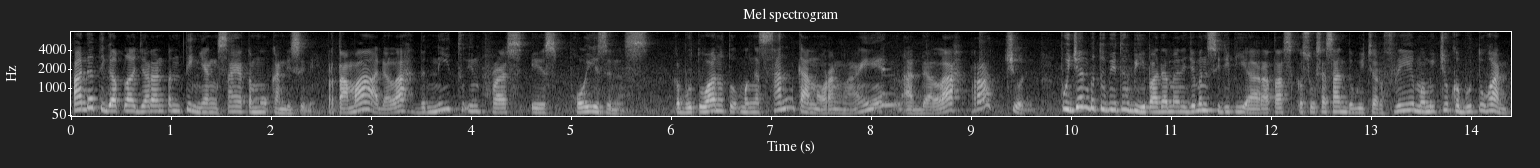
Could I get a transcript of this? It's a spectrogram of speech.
Ada tiga pelajaran penting yang saya temukan di sini. Pertama adalah the need to impress is poisonous. Kebutuhan untuk mengesankan orang lain adalah racun. Pujian bertubi-tubi pada manajemen CDPR atas kesuksesan The Witcher Free memicu kebutuhan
